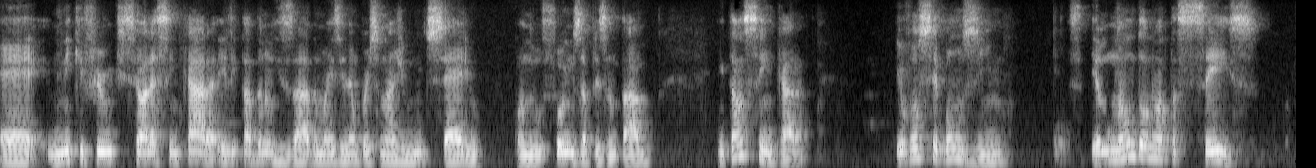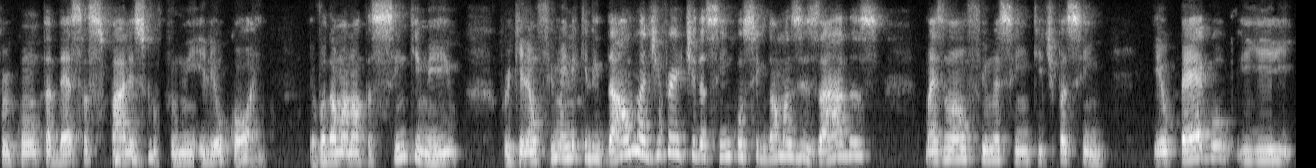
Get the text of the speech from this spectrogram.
é, Nick Fury que você olha assim, cara, ele tá dando risada, mas ele é um personagem muito sério, quando foi nos apresentado. Então, assim, cara, eu vou ser bonzinho. Eu não dou nota 6 por conta dessas falhas que o filme ele ocorre. Eu vou dar uma nota 5,5, porque ele é um filme ainda que ele dá uma divertida assim, consigo dar umas risadas, mas não é um filme assim que, tipo assim, eu pego e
